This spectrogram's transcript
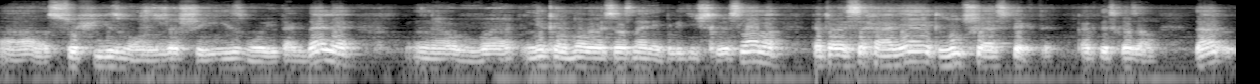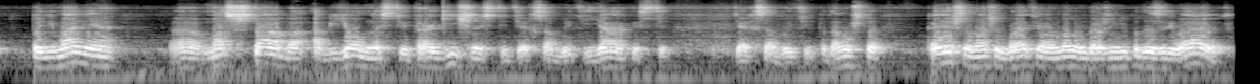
э, суфизму, лжешиизму и так далее – в некое новое сознание политического ислама, которое сохраняет лучшие аспекты, как ты сказал, да, понимание масштаба, объемности, трагичности тех событий, яркости тех событий. Потому что, конечно, наши братья во многом даже не подозревают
